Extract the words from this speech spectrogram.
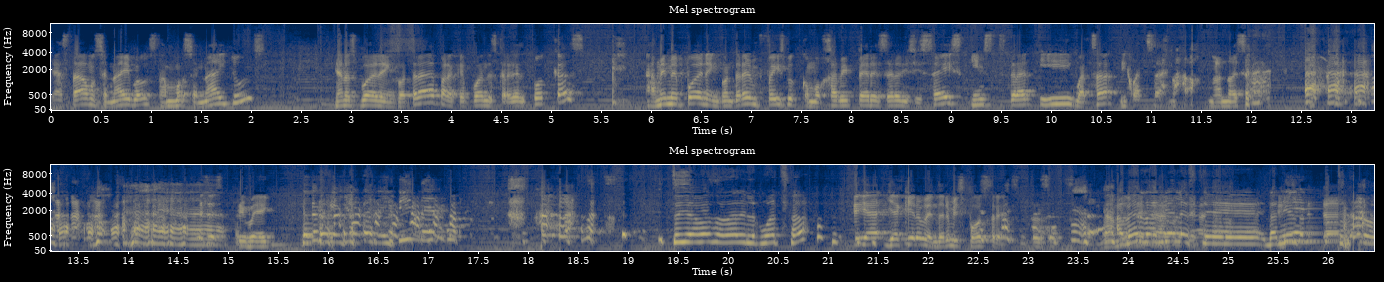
ya estábamos en iVoox, estamos en iTunes. Ya nos pueden encontrar para que puedan descargar el podcast. A mí me pueden encontrar en Facebook como Javi Pérez 016, Instagram y WhatsApp. Y WhatsApp, no, no, no, ese, ese es private. Porque yo ¿Tú ya vas a dar el WhatsApp? Sí, ya, ya quiero vender mis postres. Entonces, A ver, Daniel, este, Daniel, tu número,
